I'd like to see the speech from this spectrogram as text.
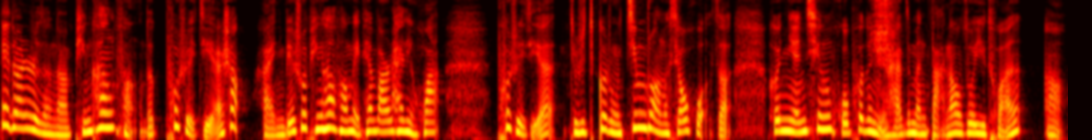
那段日子呢，平康坊的泼水节上，哎，你别说，平康坊每天玩的还挺花。泼水节就是各种精壮的小伙子和年轻活泼的女孩子们打闹作一团啊。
